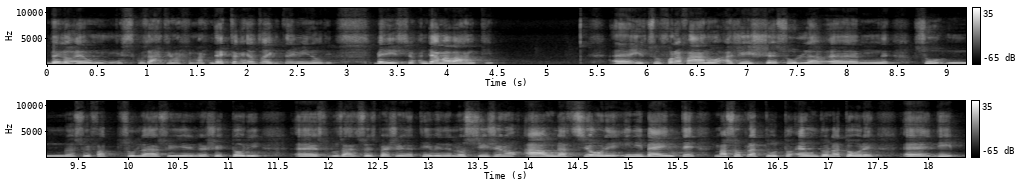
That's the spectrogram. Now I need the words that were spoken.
un, scusate, mi hanno detto che ho 30 minuti. Benissimo, andiamo avanti eh, il sulforafano agisce sul, ehm, su, mh, mm, sui, sul, sui, recettori, eh, scusate, sulle specie reattive dell'ossigeno, ha un'azione inibente, ma soprattutto è un donatore eh, di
